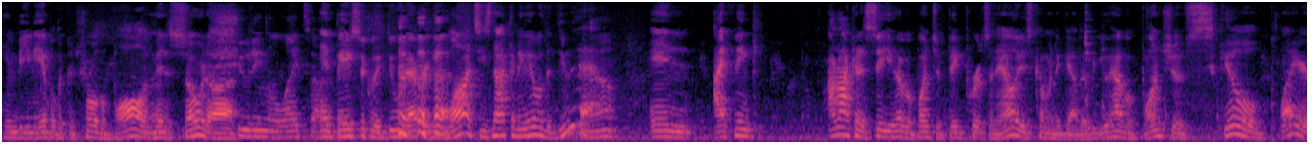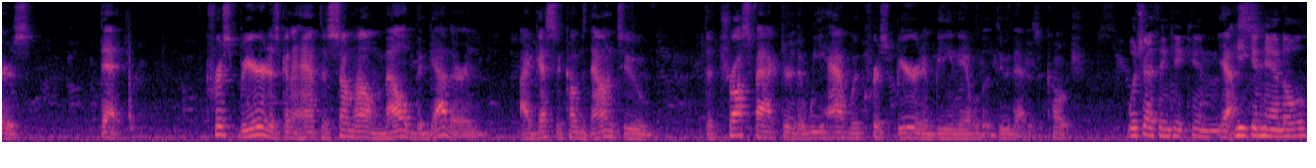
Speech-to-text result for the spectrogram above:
him being able to control the ball in Minnesota shooting the lights out. and basically do whatever he wants. He's not going to be able to do that. And I think I'm not going to say you have a bunch of big personalities coming together, but you have a bunch of skilled players that Chris Beard is going to have to somehow meld together. And I guess it comes down to the trust factor that we have with Chris Beard and being able to do that as a coach. which I think he can Yes. he can handle.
